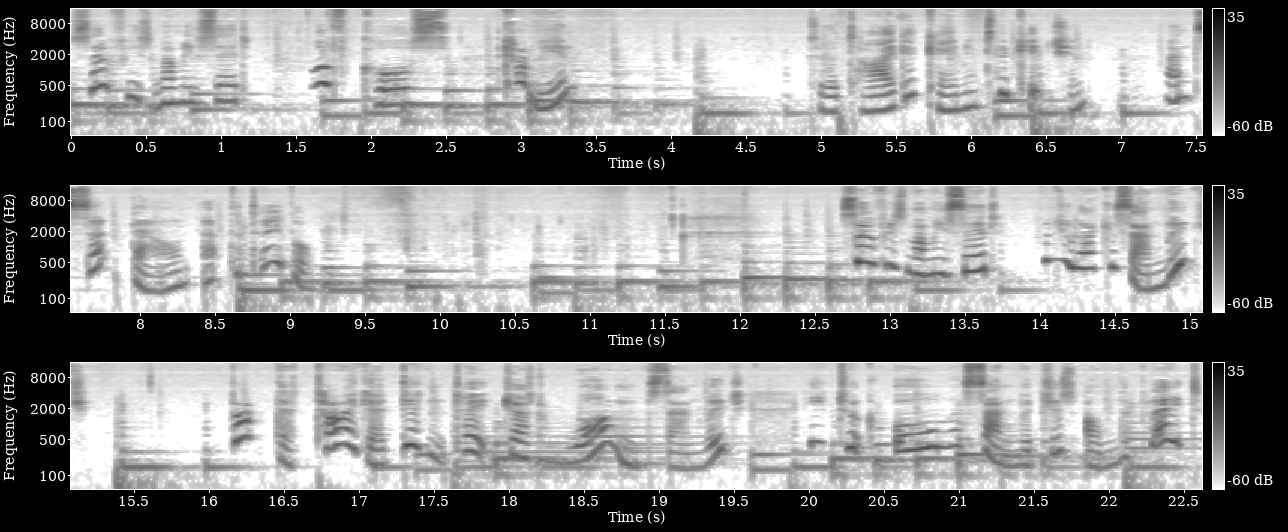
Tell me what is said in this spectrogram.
Sophie's mummy said, Of course, come in. So the tiger came into the kitchen and sat down at the table. Sophie's mummy said, Would you like a sandwich? But the tiger didn't take just one sandwich, he took all the sandwiches on the plate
